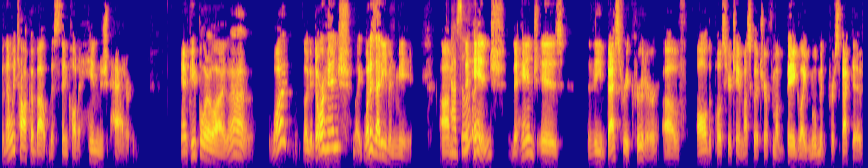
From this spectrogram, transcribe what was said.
But then we talk about this thing called a hinge pattern. And people are like ah, what? Like a door hinge? Like what does that even mean? Um, Absolutely. the hinge the hinge is the best recruiter of all the posterior chain musculature from a big like movement perspective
